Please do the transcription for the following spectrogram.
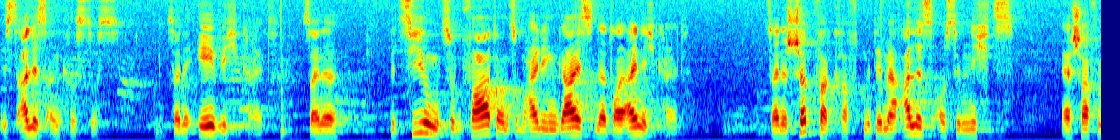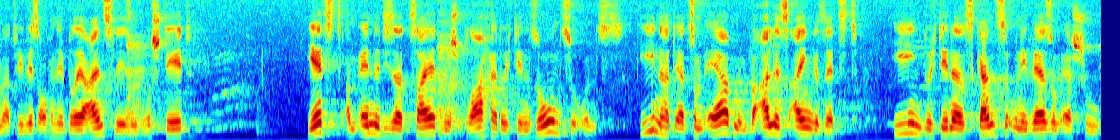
ist alles an Christus. Seine Ewigkeit, seine Beziehung zum Vater und zum Heiligen Geist in der Dreieinigkeit, seine Schöpferkraft, mit dem er alles aus dem Nichts erschaffen hat, wie wir es auch in Hebräer 1 lesen, wo steht, Jetzt am Ende dieser Zeiten sprach er durch den Sohn zu uns. Ihn hat er zum Erben über alles eingesetzt, ihn, durch den er das ganze Universum erschuf.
